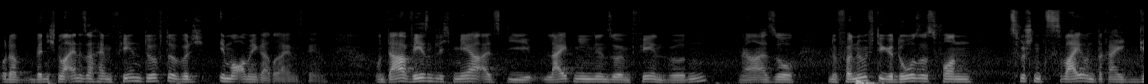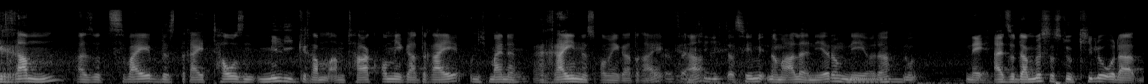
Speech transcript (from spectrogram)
oder wenn ich nur eine Sache empfehlen dürfte, würde ich immer Omega-3 empfehlen. Und da wesentlich mehr als die Leitlinien so empfehlen würden. Ja, also eine vernünftige Dosis von zwischen 2 und 3 Gramm, also 2 bis 3000 Milligramm am Tag Omega-3 und ich meine reines Omega-3. Ja. Kriege ich das hin mit normaler Ernährung? Nee, oder? Nee, also da müsstest du Kilo oder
